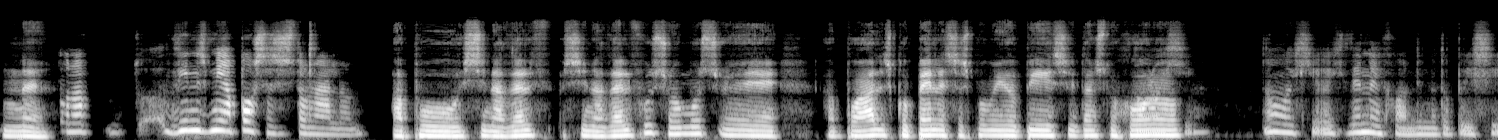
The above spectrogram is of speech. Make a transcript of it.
Ναι. τον, α- το- δίνεις μία απόσταση στον άλλον. Από συναδέλφ, συναδέλφους όμως, ε, από άλλες κοπέλες, ας πούμε, οι οποίες ήταν στο χώρο... Όχι, όχι, όχι, δεν έχω αντιμετωπίσει.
